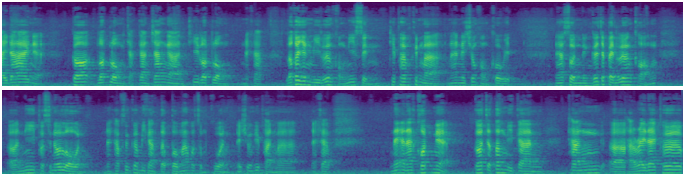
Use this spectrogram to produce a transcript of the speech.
รายได้เนี่ยก็ลดลงจากการจ้างงานที่ลดลงนะครับ แล้วก็ยังมีเรื่องของหนี้สินที่เพิ่มขึ้นมานะในช่วงของโควิดนะส่วนหนึ่งก็จะเป็นเรื่องของหนี้ personal loan นะครับซึ่งก็มีการเติบโตมากพอสมควรในช่วงที่ผ่านมานะครับ ในอนาคตเนี่ยก็จะต้องมีการ ทั้งหารายได้เพิ่ม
